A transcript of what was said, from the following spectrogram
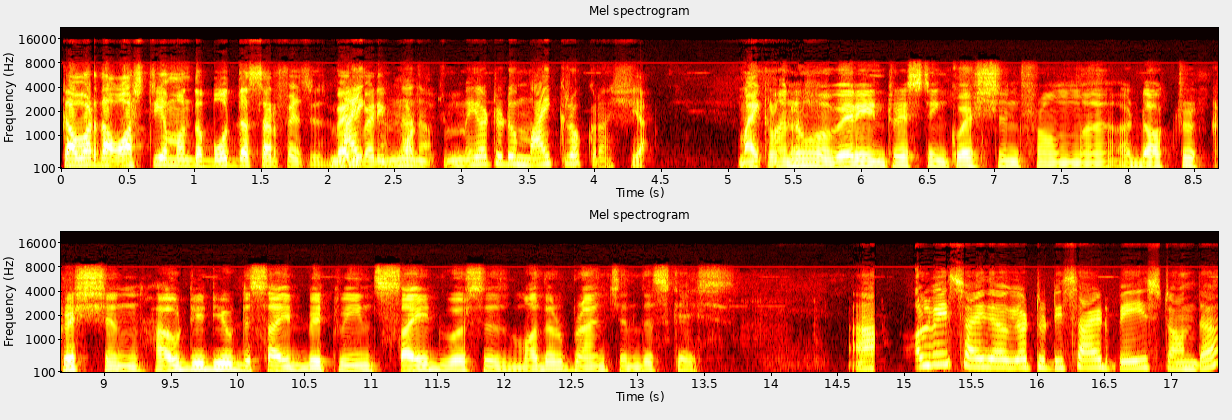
cover the ostium on the both the surfaces. Very Mic- very no, important. no, you have to do micro crush. Yeah. Micro crush. Anu, a very interesting question from uh, a Dr. Christian. How did you decide between side versus mother branch in this case? Uh, always I, uh, you have to decide based on the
